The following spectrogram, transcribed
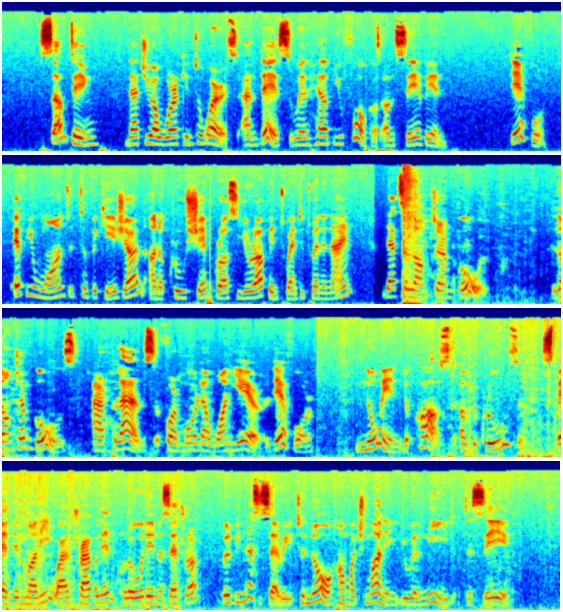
something that you are working towards, and this will help you focus on saving. Therefore, if you want to vacation on a cruise ship across Europe in 2029, that's a long term goal. Long term goals are plans for more than one year. Therefore, knowing the cost of the cruise, spending money while traveling, clothing, etc., will be necessary to know how much money you will need to save.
